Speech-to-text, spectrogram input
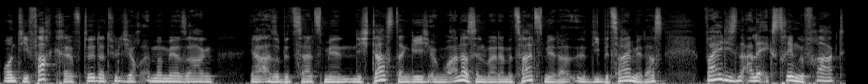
und die Fachkräfte natürlich auch immer mehr sagen, ja, also bezahlst mir nicht das, dann gehe ich irgendwo anders hin, weil dann bezahlst mir das, die bezahlen mir das, weil die sind alle extrem gefragt,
